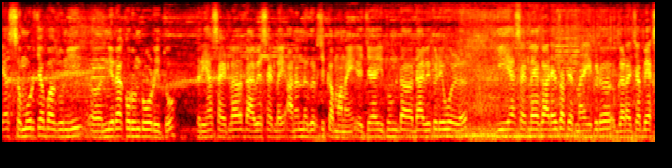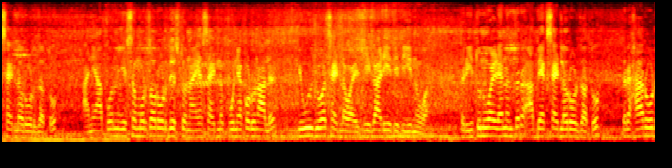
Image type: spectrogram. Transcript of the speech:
या समोरच्या बाजूनी निराकरून निरा करून रोड येतो. तर ह्या साईडला डाव्या साईडला आनंदनगरची कमान आहे. याच्या इथून डा डावीकडे वळलं की ह्या साईडला या गाड्या जातात ना इकडं गडाच्या बॅक साईडला रोड जातो. आणि आपण हे समोरचा रोड दिसतो ना ह्या साईडनं पुण्याकडून आलं की उजव्या साईडला व्हायची ही गाडी येते ती इनोवा. तर इथून वळल्यानंतर हा बॅक साईडला रोड जातो. तर हा रोड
